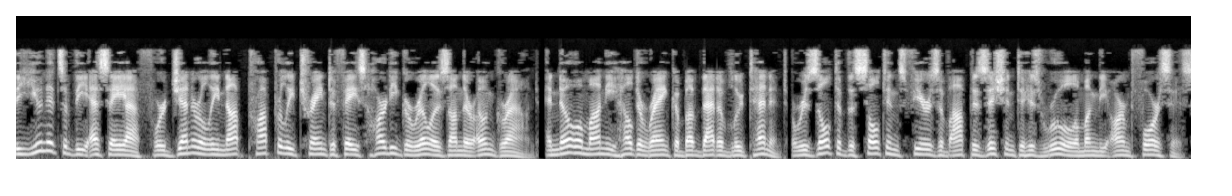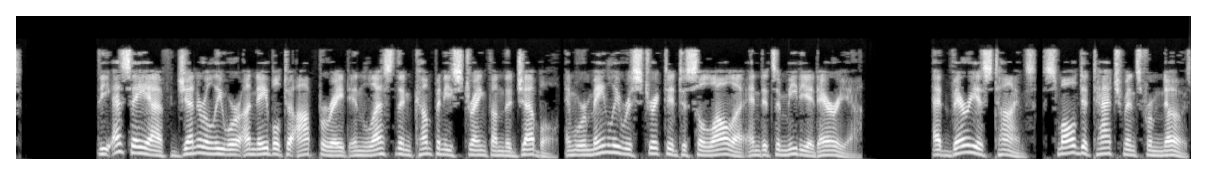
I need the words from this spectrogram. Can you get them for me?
The units of the SAF were generally not properly trained to face hardy guerrillas on their own ground, and no Omani held a rank above that of lieutenant a result of the Sultan's fears of opposition to his rule among the armed forces. The SAF generally were unable to operate in less than company strength on the Jebel, and were mainly restricted to Salalah and its immediate area. At various times, small detachments from NOS,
